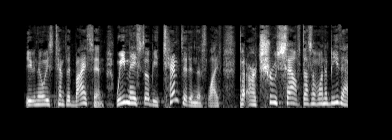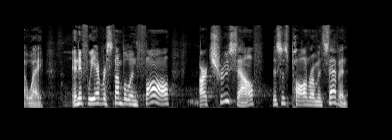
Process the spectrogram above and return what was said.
even though he's tempted by sin. We may still be tempted in this life, but our true self doesn't want to be that way. And if we ever stumble and fall, our true self, this is Paul in Romans 7.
